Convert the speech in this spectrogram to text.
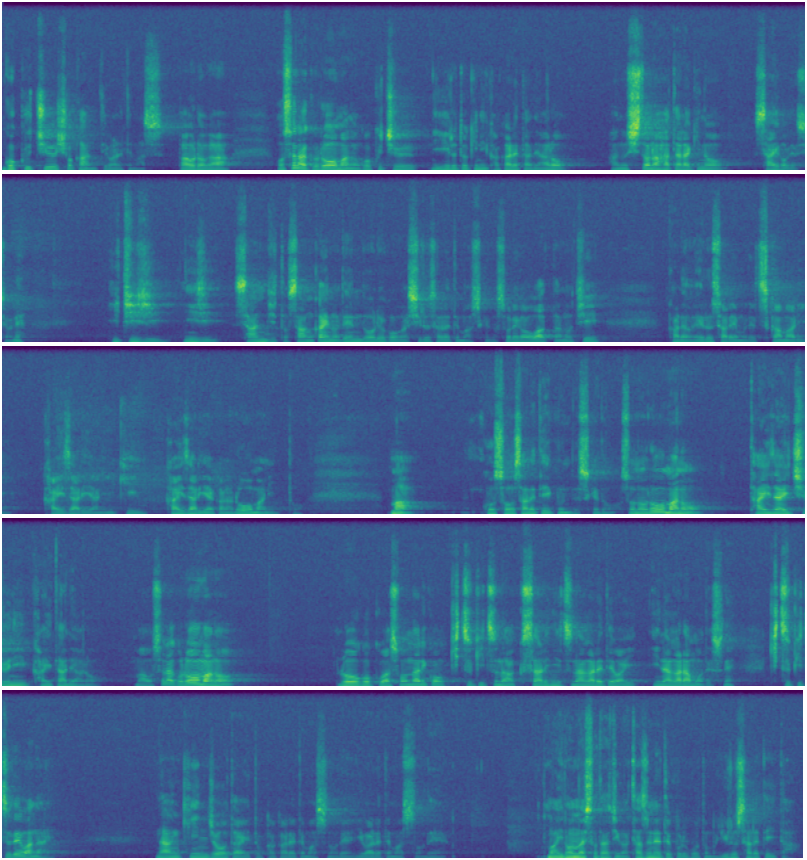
獄中書簡と言われています。パウロがおそらくローマの獄中にいる時に書かれたであろうあの使徒の働きの最後ですよね。1時2時3時と3回の伝道旅行が記されてますけどそれが終わった後彼はエルサレムで捕まりカイザリアに行きカイザリアからローマにとまあ護送されていくんですけどそのローマの滞在中に書いたであろうまあおそらくローマの牢獄はそんなにこうキツキツな鎖につながれてはいながらもですねキツキツではない軟禁状態と書かれてますので言われてますのでまあ、いろんな人たちが訪ねてくることも許されていた。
